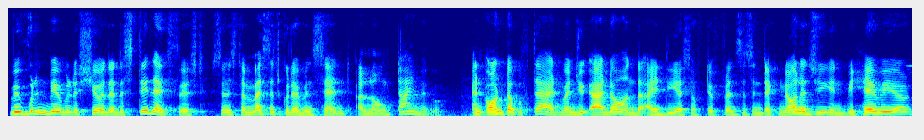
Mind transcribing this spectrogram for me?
we wouldn't be able to show that they still exist since the message could have been sent a long time ago. And on top of that, when you add on the ideas of differences in technology and behavior,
